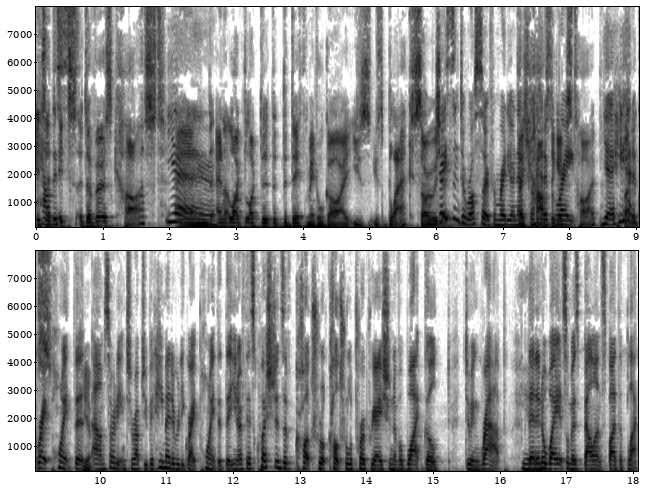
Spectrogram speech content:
It's a, this. it's a diverse cast, Yeah. and and like like the, the, the death metal guy is is black, so Jason Di Rosso from Radio National had a great type, Yeah, he had a great point that. yeah. Um, sorry to interrupt you, but he made a really great point that, that you know if there's questions of cultural cultural appropriation of a white girl doing rap, then in a way it's almost balanced by the black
